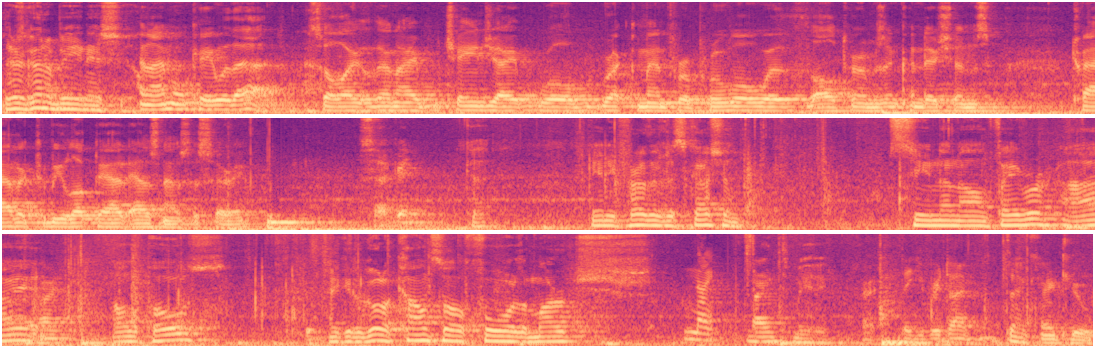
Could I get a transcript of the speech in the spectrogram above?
There's gonna be an issue. And I'm okay with that. So I- then I change, I will recommend for approval with all terms and conditions, traffic to be looked at as necessary. Second. Okay. Any further discussion? Seeing none, all in favor? Aye. All opposed? Thank you. To go to council for the March Ninth. 9th meeting. All right, thank you for your time. Thank you. Thank you.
